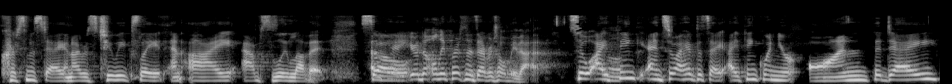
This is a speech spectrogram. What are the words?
Christmas Day and I was two weeks late and I absolutely love it. So okay, you're the only person that's ever told me that. So I think, and so I have to say, I think when you're on the day,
